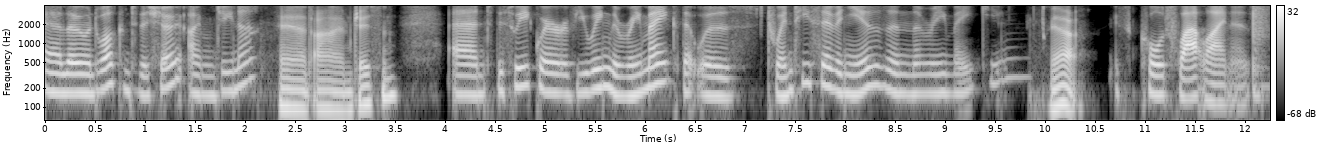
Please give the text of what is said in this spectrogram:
Hello and welcome to the show. I'm Gina, And I'm Jason. and this week we're reviewing the remake that was 27 years in the remaking. Yeah. It's called Flatliners.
